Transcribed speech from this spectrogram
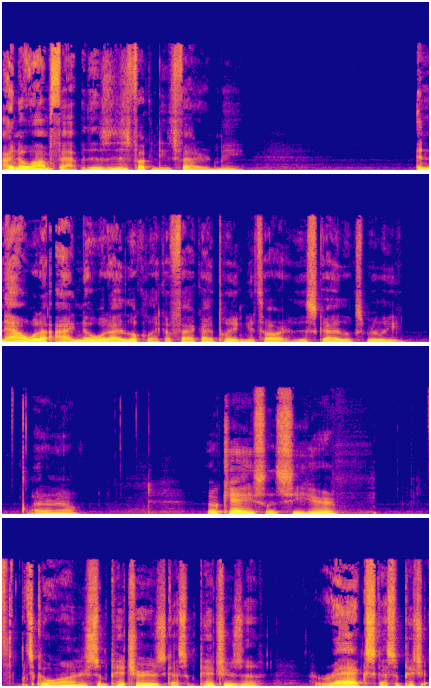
I know I'm fat, but this this fucking dude's fatter than me. And now what I, I know what I look like, a fat guy playing guitar. This guy looks really I don't know. Okay, so let's see here. Let's go on. There's some pictures. Got some pictures of Rex. Got some pictures.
